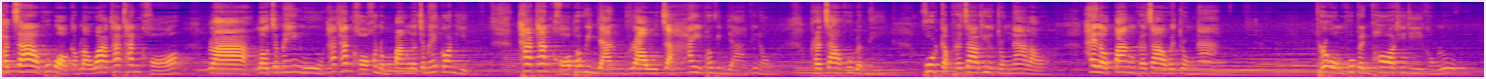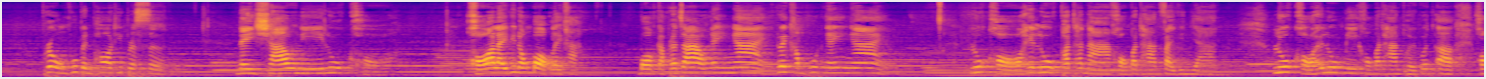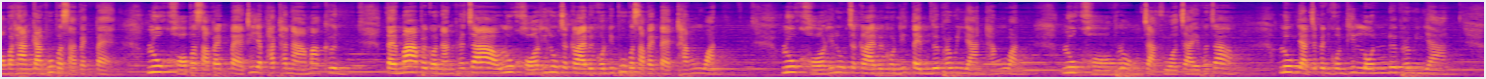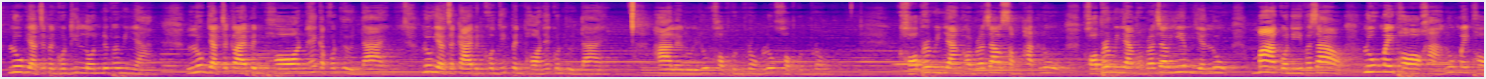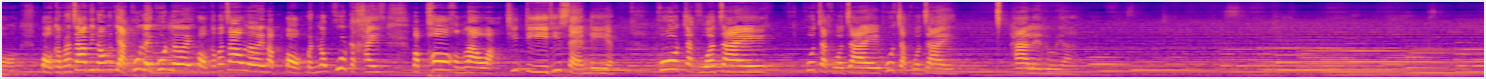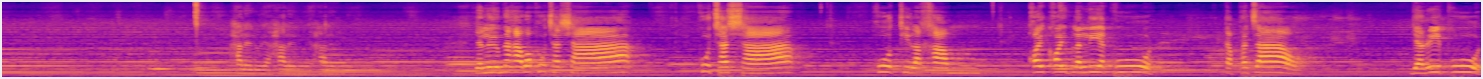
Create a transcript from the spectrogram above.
พระเจ้าผู้บอกกับเราว่า ถ้าท่านขอปลาเราจะไม่ให้งู ถ้าท่านขอขนมปังเราจะไม่ให้ก้อนหิน ถ้าท่านขอพระวิญญาณเราจะให้พระวิญญาณพี่น้อง พระเจ้าพูดแบบนี้ พูดกับพระเจ้าที่อยู่ตรงหน้าเรา ให้เราตั้งพระเจ้าไว้ตรงหน้า พระองค์ผู้เป็นพ่อที่ดีของลูก พระองค์ผู้เป็นพ่อที่ประเสริฐ ในเช้านี้ลูกขอ ขออะไรพี่น้องบอกเลยค่ะ บอกกับพระเจ้าง่าย ๆ ด้วยคำพูดง่าย ๆ ลูกขอให้ลูกพัฒนาของประธานฝ่ายวิญญาณ ลูกขอให้ลูกมีของประธานเผยของประธานการพูดภาษาแปลกๆ ลูกขอภาษาแปลกๆ ที่จะพัฒนามากขึ้น แต่มากไปกว่านั้นพระเจ้า ลูกขอที่ลูกจะกลายเป็นคนที่พูดภาษาแปลกๆทั้งวัน ลูกขอที่ลูกจะกลายเป็นคนที่เต็มด้วยพระวิญญาณทั้งวัน ลูกขอพระองค์จากหัวใจพระเจ้า ลูกอยากจะเป็นคนที่ล้นด้วยพระวิญญาณ ลูกอยากจะเป็นคนที่ล้นด้วยพระวิญญาณ ลูกอยากจะกลายเป็นพรให้กับคนอื่นได้ ลูกอยากจะกลายเป็นคนที่เป็นพรให้คนอื่นได้ ฮาเลลูยาลูกขอบคุณพระองค์ลูกขอบคุณพระองค์ขอพระวิญญาณของพระเจ้าสัมผัสลูก ขอพระวิญญาณของพระเจ้าเยี่ยมเยียนลูกมากกว่านี้พระเจ้า ลูกไม่พอค่ะ ลูกไม่พอ บอกกับพระเจ้าพี่น้องอยากพูดเลยพูดเลย บอกกับพระเจ้าเลยแบบบอกเหมือนเราพูดกับใครแบบพ่อของเราอะ ที่ดีที่แสนดีพูดจากหัวใจ พูดจากหัวใจ พูดจากหัวใจฮาเลลูยาาเลลูยาฮาเลลูยาฮาเลลูยาอย่าลืมนะคะว่าพูดช้าๆ พูดช้าๆ พูดทีละคำค่อยๆละเลียดพูดกับพระเจ้า อย่ารีบพูด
